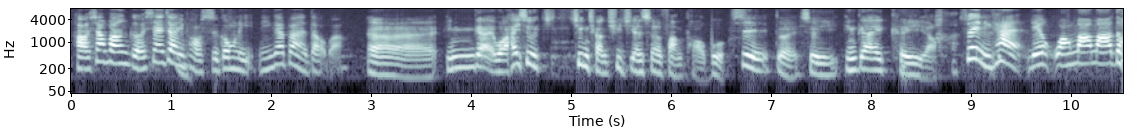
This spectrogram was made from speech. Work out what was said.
好，像方哥，现在叫你跑十公里，你应该办得到吧？呃，应该我还是经常去健身房跑步，是对，所以应该可以啊。所以你看，连王妈妈都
